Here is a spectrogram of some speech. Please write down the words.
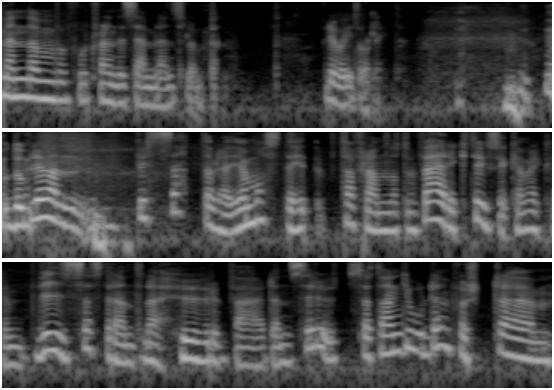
Men de var fortfarande sämre än slumpen. Och det var ju dåligt. Och då blev han besatt av det här. Jag måste ta fram något verktyg så jag kan verkligen visa studenterna hur världen ser ut. Så han gjorde en första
